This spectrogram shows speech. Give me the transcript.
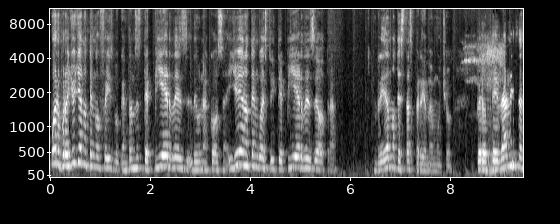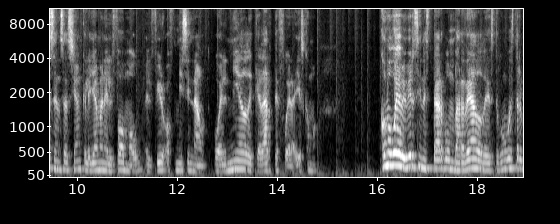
bueno, pero yo ya no tengo Facebook, entonces te pierdes de una cosa. Y yo ya no tengo esto y te pierdes de otra. En realidad no te estás perdiendo mucho pero te dan esa sensación que le llaman el FOMO, el Fear of Missing Out, o el miedo de quedarte fuera. Y es como, ¿cómo voy a vivir sin estar bombardeado de esto? ¿Cómo voy a, estar,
